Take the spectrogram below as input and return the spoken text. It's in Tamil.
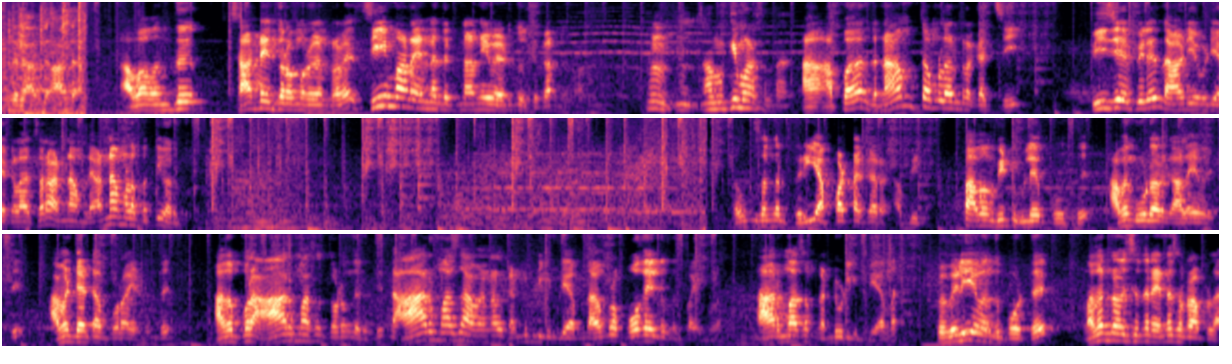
இதுல அந்த அந்த அவ வந்து சாட்டை துறைமுருகன்றவன் சீமான என்ன திட்டினான்னு இவன் எடுத்து வச்சிருக்கான்னு ம் அது முக்கியமான ஆ, அப்ப இந்த நாம் தமிழர்ன்ற கட்சி பிஜேபியில இந்த ஆடியோ வீடியோ கலாச்சாரம் அண்ணாமலை. அண்ணாமலை பத்தி வருது. சவுக்கு சங்கர் பெரிய அப்பாட்டக்கர் அப்படின்னு. இப்போ அவன் வீட்டுக்குள்ளே போகுது. அவன் கூட இருக்க அலைய வச்சு அவன் டேட்டா பூரா எடுத்து அதை பூரா ஆறு மாதம் தொடர்ந்து எடுத்து இந்த ஆறு மாதம் அவனால் கண்டுபிடிக்க முடியாமல் அவன் பூரா போதையில் இருந்திருப்பாங்க போல. ஆறு மாதம் கண்டுபிடிக்க முடியாமல் இப்போ வெளியே வந்து போட்டு மதன் ரவிச்சந்திரன் என்ன சொல்கிறாப்புல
